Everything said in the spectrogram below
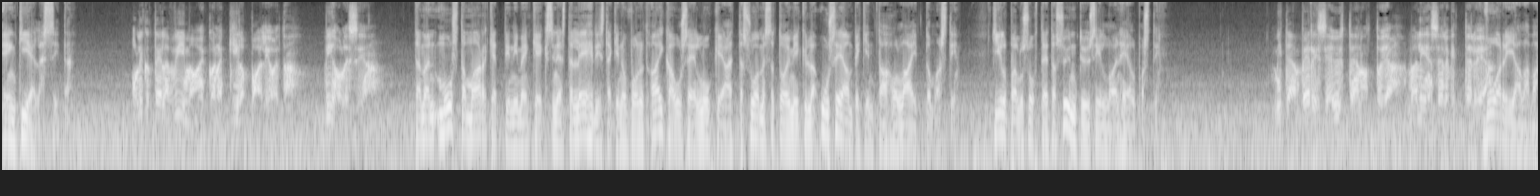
En kiellä sitä. Oliko teillä viime aikoina kilpailijoita, vihollisia? Tämän Musta Marketti-nimen keksineestä lehdistäkin on voinut aika usein lukea, että Suomessa toimii kyllä useampikin taho laittomasti. Kilpailusuhteita syntyy silloin helposti. Mitään verisiä yhteenottoja, välien selvittelyjä. Vuorijalava,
